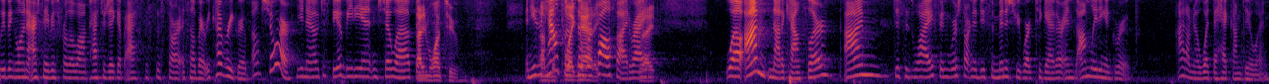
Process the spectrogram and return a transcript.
we'd been going to our Saviors for a little while, and Pastor Jacob asked us to start a celebrate recovery group. Oh, sure, you know, just be obedient and show up. And, I didn't want to. And he's a I'm counselor, so we're qualified, right? Right. Well, I'm not a counselor. I'm just his wife, and we're starting to do some ministry work together, and I'm leading a group. I don't know what the heck I'm doing.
